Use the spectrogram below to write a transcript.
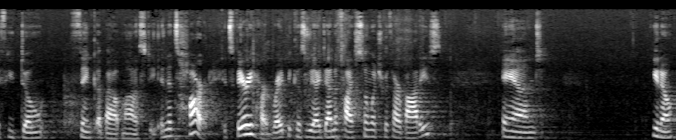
if you don't think about modesty. And it's hard. It's very hard, right? Because we identify so much with our bodies and you know,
